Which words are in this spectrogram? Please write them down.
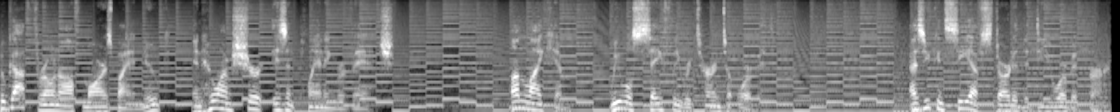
who got thrown off Mars by a nuke and who I'm sure isn't planning revenge. Unlike him, we will safely return to orbit. As you can see, I've started the deorbit burn.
